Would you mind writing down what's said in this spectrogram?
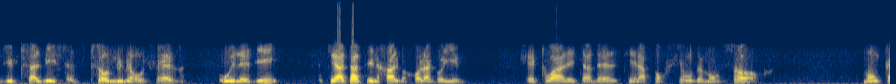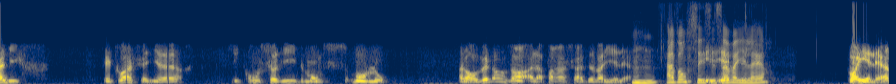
du psalmiste, psaume numéro 16, où il est dit. C'est toi, l'Éternel, qui est la portion de mon sort, mon calife. C'est toi, Seigneur, qui consolide mon, mon lot. Alors, venons-en à la paracha de Vayeler. Mhm. Avancez, c'est ça, Vayeler? Vayeler,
